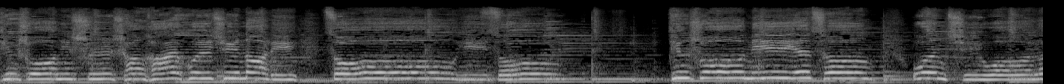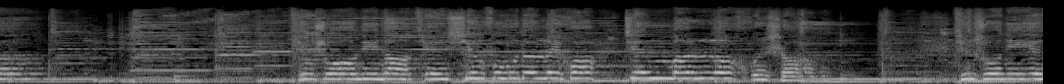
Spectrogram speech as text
听说你时常还会去那里走一走，听说你也曾问起我了。听说你那天幸福的泪花溅满了婚纱，听说你也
